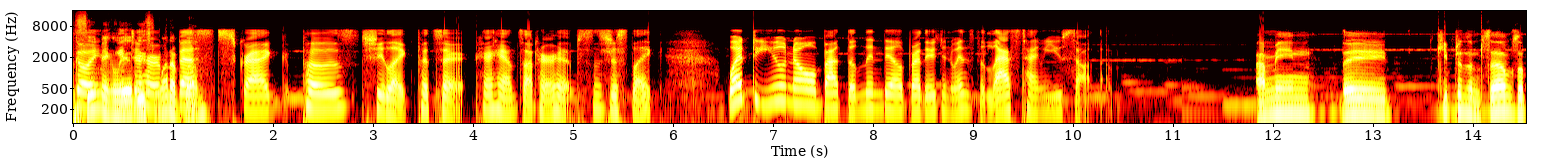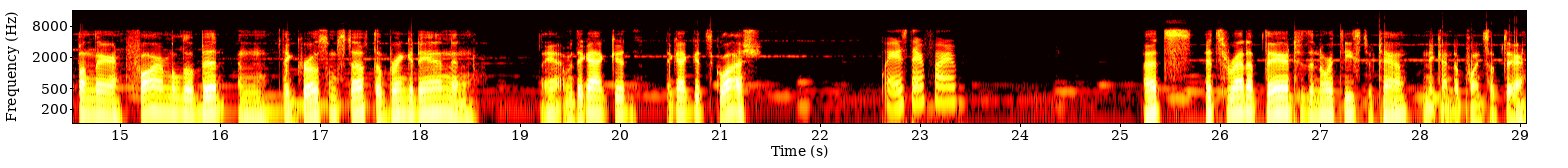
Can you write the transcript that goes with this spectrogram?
going Seemingly, into at least her one of them. best scrag pose. She like puts her her hands on her hips. It's just like, what do you know about the Lindale brothers, and when's the last time you saw them? I mean, they keep to themselves up on their farm a little bit, and they grow some stuff. They'll bring it in, and yeah, I mean, they got good. They got good squash. Where's their farm? It's it's right up there to the northeast of town, and he kind of points up there.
